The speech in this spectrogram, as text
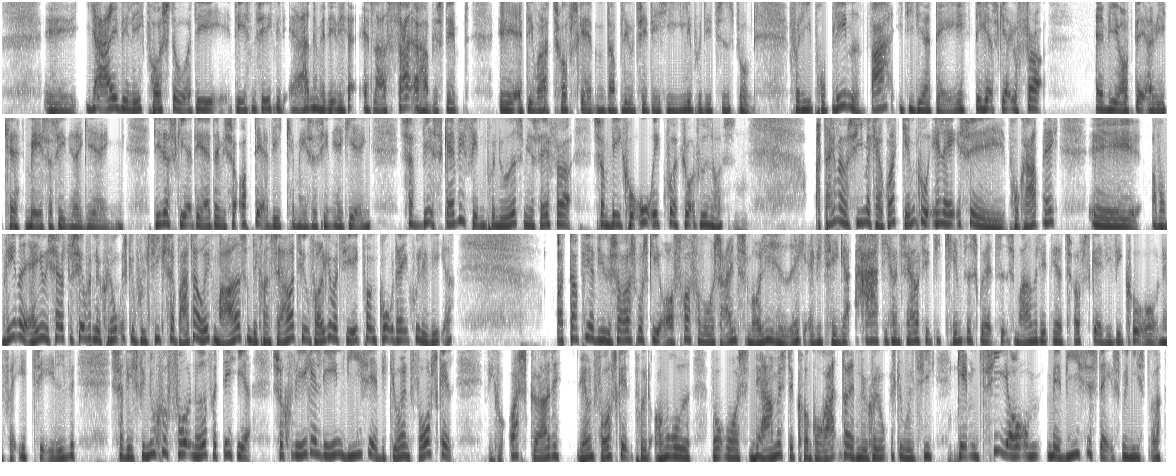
Øh, jeg vil ikke påstå, og det, det er sådan set ikke mit ærne med det der, at Lars Seier har bestemt, øh, at det var topskatten, der blev til det hele på det tidspunkt. Fordi problemet var i de der dage, det her sker jo før at vi opdager, at vi ikke kan mase os ind i regeringen. Det, der sker, det er, at da vi så opdager, at vi ikke kan mase os ind i regeringen, så skal vi finde på noget, som jeg sagde før, som VKO ikke kunne have gjort uden os. Mm. Og der kan man jo sige, at man kan jo godt gennemgå LA's øh, program, ikke? Øh, og problemet er jo, især hvis du ser på den økonomiske politik, så var der jo ikke meget, som det konservative Folkeparti ikke på en god dag kunne levere. Og der bliver vi jo så også måske ofre for vores egen smålighed, ikke? at vi tænker, ah, de konservative, de kæmpede sgu altid så meget med den der topskat i VK-årene fra 1 til 11. Så hvis vi nu kunne få noget på det her, så kunne vi ikke alene vise, at vi gjorde en forskel. Vi kunne også gøre det, lave en forskel på et område, hvor vores nærmeste konkurrenter i den økonomiske politik gennem 10 år med visestatsministre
